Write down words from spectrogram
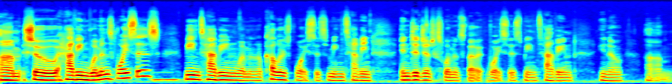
Um, so having women's voices means having women of color's voices. Means having indigenous women's vo- voices. Means having you know um,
